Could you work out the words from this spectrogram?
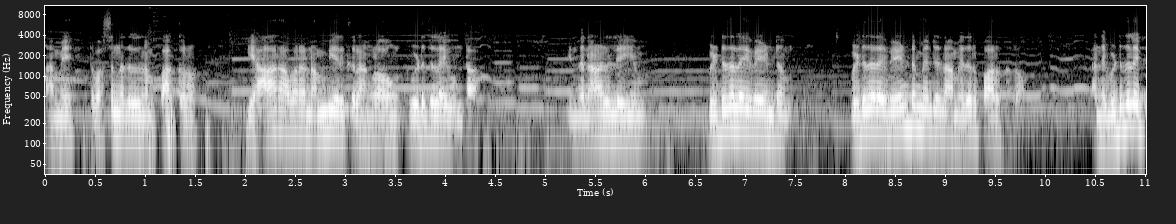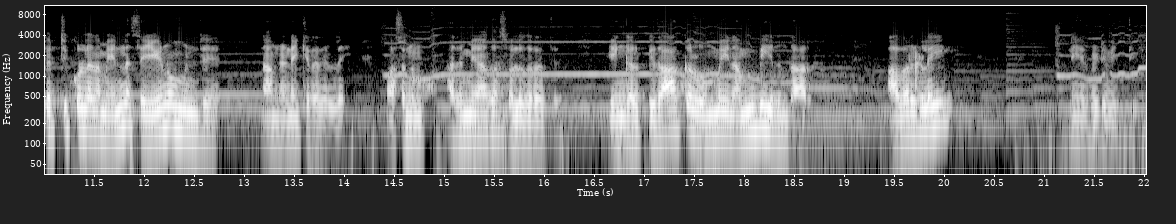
ஆமே. இந்த வசனத்தில் நம்ம பார்க்குறோம். யார் அவரை நம்பி இருக்கிறாங்களோ அவங்களுக்கு விடுதலை உண்டாகும். இந்த நாளிலேயும் விடுதலை வேண்டும். விடுதலை வேண்டும் என்று நாம் எதிர்பார்க்கிறோம். அந்த விடுதலை பெற்றுக்கொள்ள நம்ம என்ன செய்யணும் என்று நாம் நினைக்கிறதில்லை. வசனம் அருமையாக சொல்லுகிறது. எங்கள் பிதாக்கள் உண்மை நம்பி இருந்தார்கள். அவர்களை நீர் விடுவித்தீர்.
